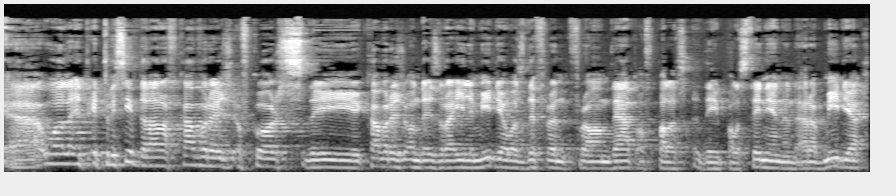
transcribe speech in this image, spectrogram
Yeah, well, it, it, received a lot of coverage. Of course, the coverage on the Israeli media was different from that of the Palestinian and Arab media,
